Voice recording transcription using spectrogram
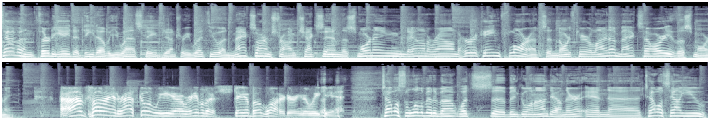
738 at DWS. Dave Gentry with you. And Max Armstrong checks in this morning down around Hurricane Florence in North Carolina. Max, how are you this morning? I'm fine, Rascal. We uh, were able to stay above water during the weekend. tell us a little bit about what's uh, been going on down there and uh, tell us how you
